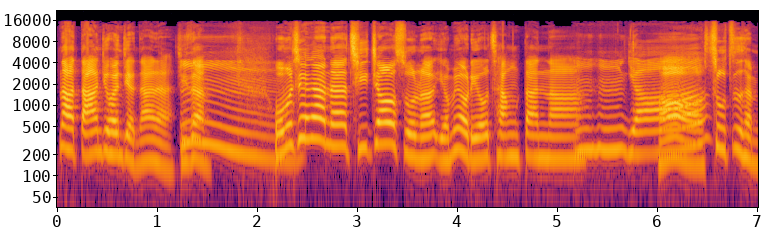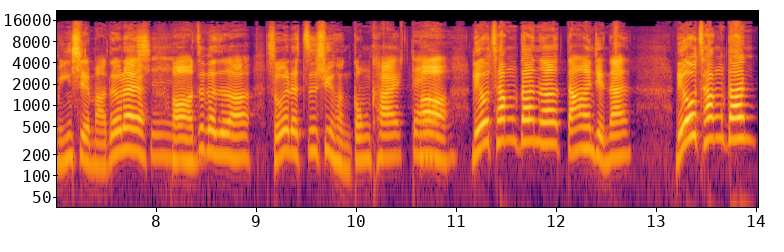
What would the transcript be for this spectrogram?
那答案就很简单了，记得。嗯。我们现在呢，期交所呢有没有留仓单呐、嗯哼有。哦，数字很明显嘛，对不对？是？哦，这个呢所谓的资讯很公开对。哦。留仓单呢，答案很简单，留仓单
